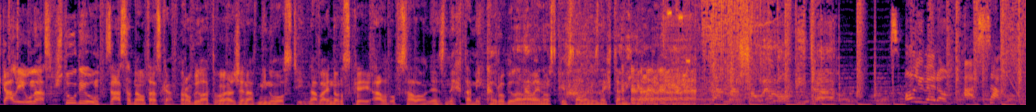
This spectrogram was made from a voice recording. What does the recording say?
Kali, u nás v štúdiu zásadná otázka. Robila tvoja žena v minulosti na Vajnorskej alebo v salóne s nechtami? Robila na Vajnorskej v salóne s nechtami. S Oliverom a Samom.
